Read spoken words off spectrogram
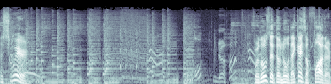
I swear. For those that don't know, that guy's a father,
